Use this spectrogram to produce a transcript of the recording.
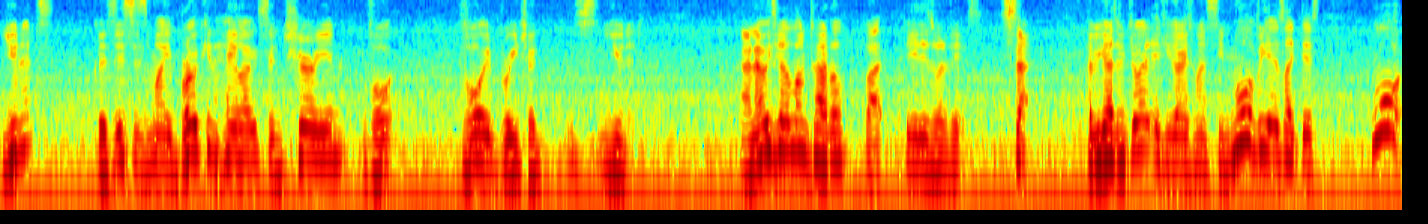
units, because this is my Broken Halo Centurion Void Void Breacher unit. I know he's got a long title, but it is what it is. So, hope you guys enjoyed. If you guys want to see more videos like this, more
